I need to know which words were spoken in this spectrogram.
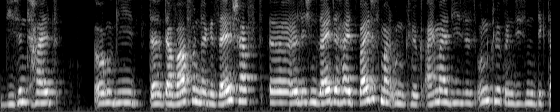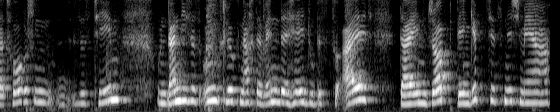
Die sind halt irgendwie, da, da war von der gesellschaftlichen Seite halt beides mal Unglück. Einmal dieses Unglück in diesem diktatorischen System und dann dieses Unglück nach der Wende, hey, du bist zu alt, dein Job, den gibt es jetzt nicht mehr,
